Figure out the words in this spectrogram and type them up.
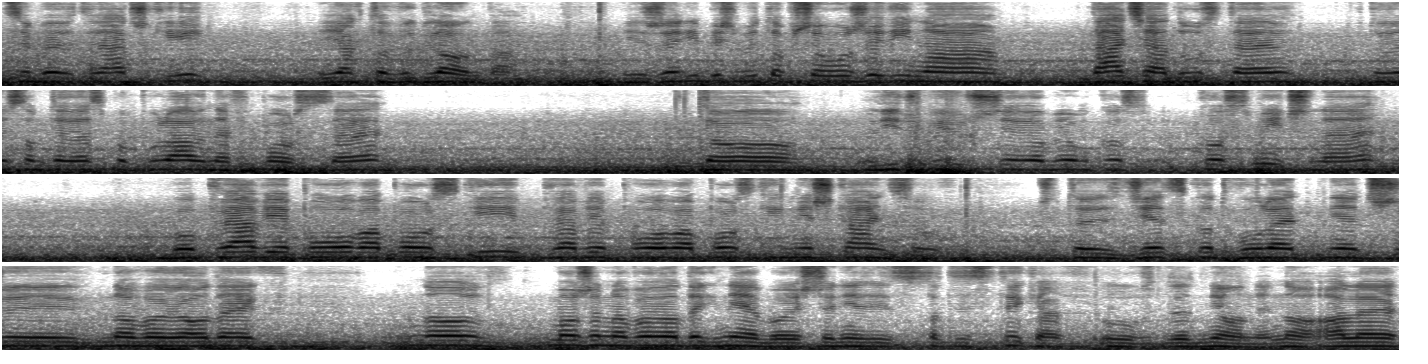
cybertraczki jak to wygląda. Jeżeli byśmy to przełożyli na Dacia Duster, które są teraz popularne w Polsce, to liczby już się robią kos kosmiczne, bo prawie połowa Polski, prawie połowa polskich mieszkańców, czy to jest dziecko dwuletnie, czy noworodek, no może noworodek nie, bo jeszcze nie jest w statystykach uwzględniony, no ale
